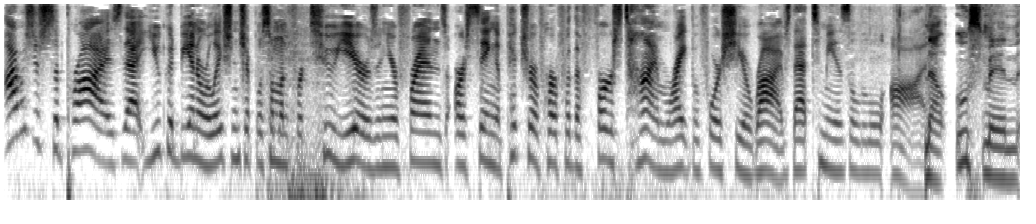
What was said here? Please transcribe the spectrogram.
I was just surprised that you could be in a relationship with someone for two years and your friends are seeing a picture of her for the first time right before she arrives. That to me is a little odd. now Usman,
